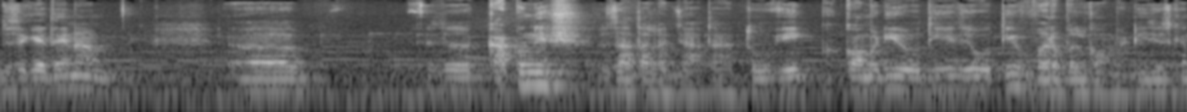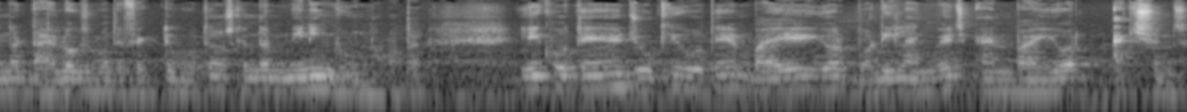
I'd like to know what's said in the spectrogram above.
जैसे कहते हैं ना कार्टूनिश ज़्यादा लग जाता है। तो एक कॉमेडी होती है, जो होती है वर्बल कॉमेडी जिसके अंदर डायलॉग्स बहुत इफ़ेक्टिव होते हैं, उसके अंदर मीनिंग ढूंढना होता है। एक होते हैं, जो कि होते हैं by your body language and by your actions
